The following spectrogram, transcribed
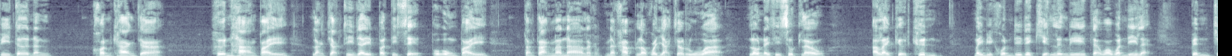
ปีเตอร์นั้น ค่อนข้างจะเหินห่างไปหลังจากที่ได้ปฏิเสธ พระองค์ไปต่างๆ นานานะครับนะครับ เราก็อยากจะรู้ว่าแล้วในที่สุดแล้วอะไรเกิดขึ้น ไม่มีคนที่ได้เขียนเรื่องนี้ แต่ว่าวันนี้แหละ เป็นจ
